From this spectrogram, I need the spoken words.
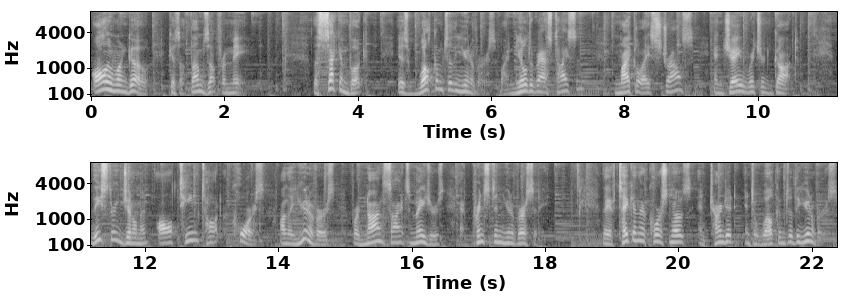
all in one go gets a thumbs up from me. The second book is Welcome to the Universe by Neil deGrasse Tyson, Michael A. Strauss, and J. Richard Gott. These three gentlemen all team taught a course on the universe for non-science majors at Princeton University. They have taken their course notes and turned it into Welcome to the Universe.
